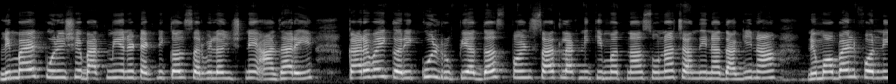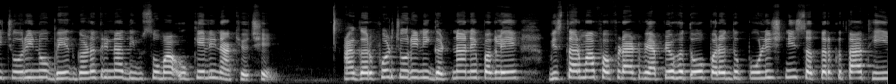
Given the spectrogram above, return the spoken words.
લિંબાયત પોલીસે બાતમી અને ટેકનિકલ સર્વેલન્સને આધારે કાર્યવાહી કરી કુલ રૂપિયા દસ પોઈન્ટ સાત લાખની કિંમતના સોના ચાંદીના દાગીના ને મોબાઈલ ફોનની ચોરીનો ભેદ ગણતરીના દિવસોમાં ઉકેલી નાખ્યો છે. આ ગરફોડ ચોરીની ઘટનાને પગલે વિસ્તારમાં ફફડાટ વ્યાપ્યો હતો, પરંતુ પોલીસની સતર્કતાથી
